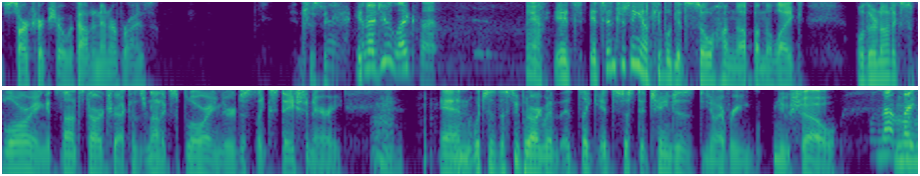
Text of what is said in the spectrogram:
Star Trek show without an Enterprise. Interesting. and I do like that. It's it's interesting how people get so hung up on the like. Well, they're not exploring. It's not Star Trek because they're not exploring. They're just like stationary, hmm. and which is the stupid argument. It's like it's just it changes. You know, every new show. And that might hmm.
